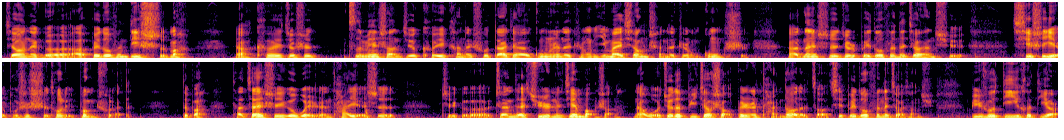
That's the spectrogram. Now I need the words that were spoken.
叫那个啊贝多芬第十嘛，啊，可以就是字面上就可以看得出大家公认的这种一脉相承的这种共识啊。但是就是贝多芬的交响曲，其实也不是石头里蹦出来的，对吧？他再是一个伟人，他也是这个站在巨人的肩膀上的。那我觉得比较少被人谈到的早期贝多芬的交响曲，比如说第一和第二。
